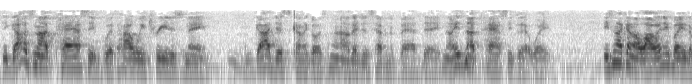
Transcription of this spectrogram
See, God's not passive with how we treat his name. And God just kind of goes, no, they're just having a bad day. No, he's not passive that way. He's not going to allow anybody to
